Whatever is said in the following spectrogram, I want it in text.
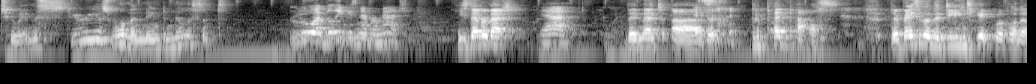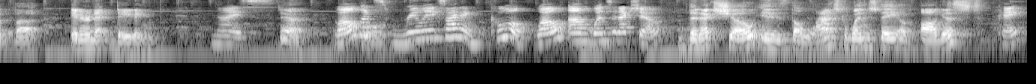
to a mysterious woman named Millicent. Who I believe he's never met. He's never met. Yeah. They met, uh, they're, Excellent. they're pen pals. They're basically the D&D equivalent of uh, internet dating. Nice. Yeah. Well, that's Cool. really exciting. Cool. Well, um, when's the next show? The next show is the last Wednesday of August, Okay.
